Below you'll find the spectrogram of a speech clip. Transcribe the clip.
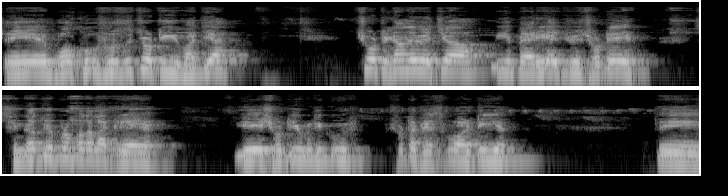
ਤੇ ਬਹੁਤ ਖੂਬਸੂਰਤ ਝੋਟੀ ਮੱਝ ਆ ਝੋਟੀਆਂ ਦੇ ਵਿੱਚ ਵੀ ਇਹ ਪੈਰੀ ਆ ਜਿਵੇਂ ਛੋਟੇ ਸਿੰਘਾਂ ਤੋਂ ਹੀ ਪਤਾ ਲੱਗ ਰਿਹਾ ਹੈ ਵੀ ਇਹ ਛੋਟੀ ਉਮਰ ਦੀ ਕੋਈ ਛੋਟਾ ਫੇਸ ਕੁਆਲਿਟੀ ਆ। ਤੇ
